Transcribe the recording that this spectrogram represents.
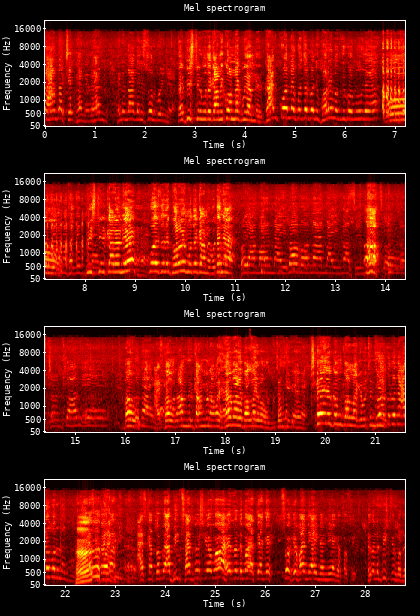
গান রাখছে এখানে হ্যান হেনে না গেলে চলবই না। তাই বৃষ্টির মধ্যে গানে কোন নাকবি আনলে গান কর না কই তোর গলি? ঘরের মধ্যে করব ও বৃষ্টির কারণে প্রয়োজনে ঘরের মধ্যে গান হব তাই না? ওই আমার নাই বাবা না নাই বাসি সংসারে বাবু নাই। আপনার গান গান আমার হ্যাঁ বারে ভালো লাগে বাবু বুঝছেন কি? ভালো লাগে, হ্যাঁ। সেই রকম ভালো লাগে বুঝছেন কি? আরও ভালো লাগবে। আজকে তবে ভিড় ছাড় বেশি হব সেজন্য বয়াতে আগে চোখে পানি আইনা নিয়ে গেছে। সেজন্য বৃষ্টির মধ্যে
